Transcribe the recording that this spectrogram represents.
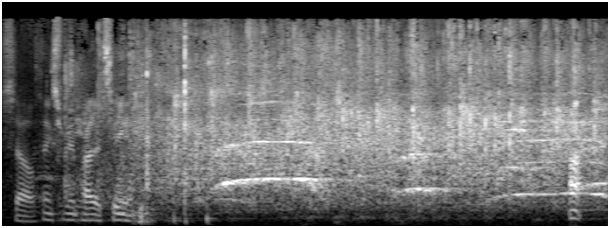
So thanks for being part of the team. Uh,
